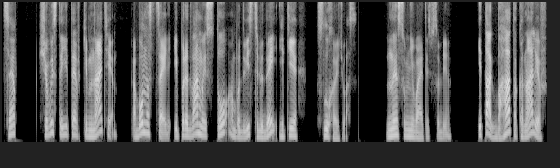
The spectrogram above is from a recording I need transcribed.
Це що ви стоїте в кімнаті або на сцені, і перед вами 100 або 200 людей, які слухають вас. Не сумнівайтесь в собі. І так, багато каналів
